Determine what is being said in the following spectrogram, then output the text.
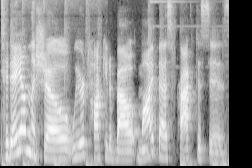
Today on the show, we are talking about my best practices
